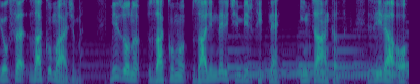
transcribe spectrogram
yoksa zakum ağacı mı? Biz onu zakkumu zalimler için bir fitne, imtihan kıldık. Zira o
